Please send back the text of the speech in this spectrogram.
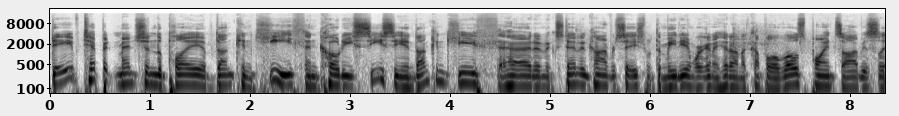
Dave Tippett mentioned the play of Duncan Keith and Cody Cece, and Duncan Keith had an extended conversation with the media, and we're going to hit on a couple of those points, obviously.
